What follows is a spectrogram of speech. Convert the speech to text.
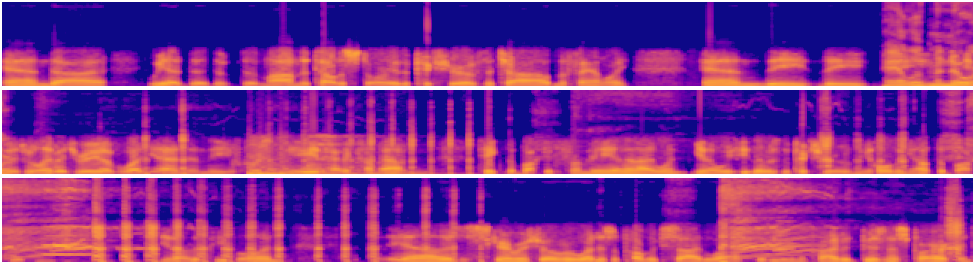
And uh, we had the, the the mom to tell the story, the picture of the child and the family, and the the pail the, of manure, the visual imagery of what. Yeah, and then the of course the aide had to come out and take the bucket from me, and then I went. You know, there was the picture of me holding out the bucket, and you know the people, and you know there's a skirmish over what is a public sidewalk that is in a private business park, and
